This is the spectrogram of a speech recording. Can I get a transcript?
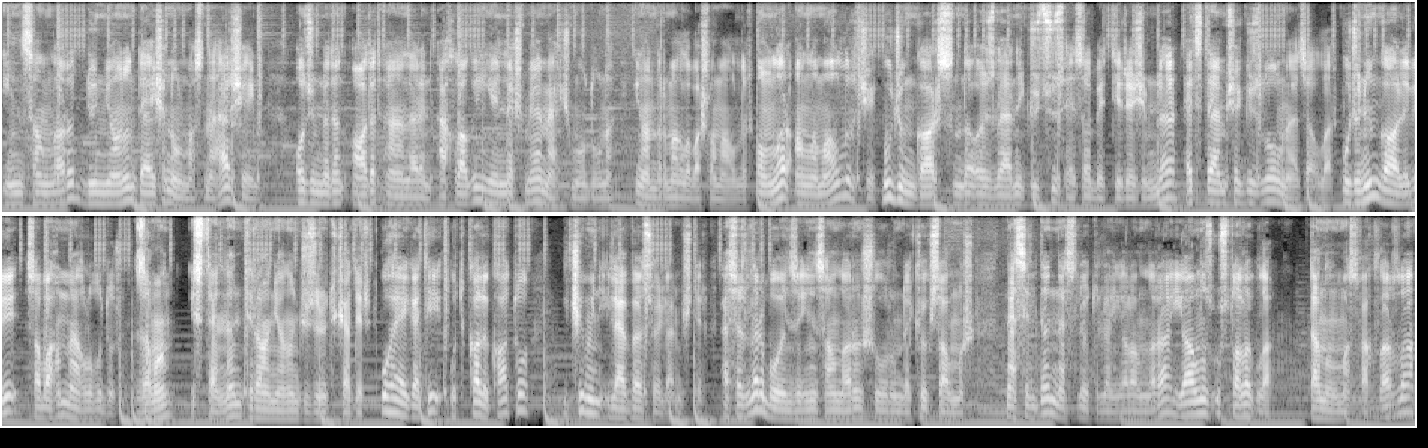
insanları dünyanın dəyişən olmasına, hər şeyin o cümlədən adət-ənənələrin, əxlaqın yeniləşməyə məhkum olduğuna inandırmaqla başlamalıdır. Onlar anlamalıdır ki, bu gün qarşısında özlərini gücsüz hesab etdiyi rejimlər heç də həmişə güclü olmayacaqlar. Bugünün qalibi sabahın məğlubudur. Zaman istənilən tiraniyanın gücünü tükədir. Bu həqiqəti Utkal Kato 2000 il əvvəl söyləmişdir. Əsrlər boyunca insanların şuurunda kök salmış, nəsildən nəslə ötürülən yalanlara yalnız ustalıqla, danılmaz faktlarla,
